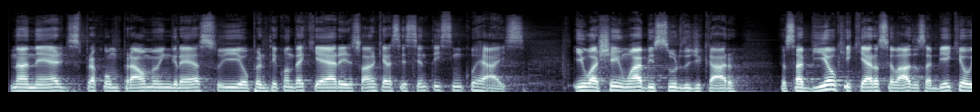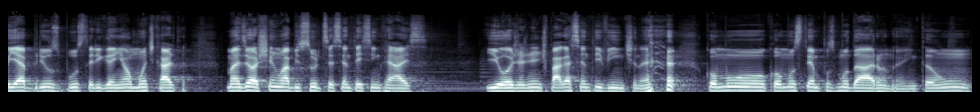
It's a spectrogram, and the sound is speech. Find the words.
na Nerds para comprar o meu ingresso e eu perguntei quanto é que era, eles falaram que era 65 reais. Eu achei um absurdo de caro. Eu sabia o que, que era o selado, eu sabia que eu ia abrir os boosters e ganhar um monte de carta, mas eu achei um absurdo 65 reais. E hoje a gente paga 120, né? como, como os tempos mudaram, né? Então,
